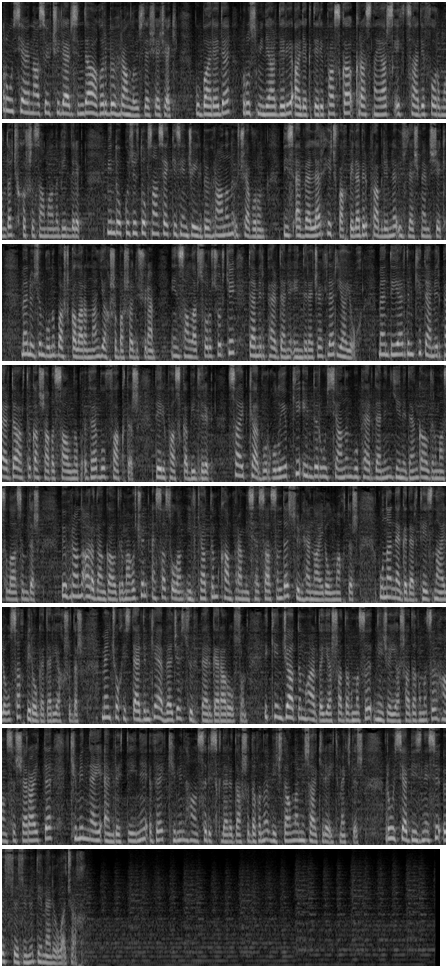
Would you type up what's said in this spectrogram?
Rusiya NASO 3 il ərzində ağır böhranla üzləşəcək. Bu barədə Rus milyarderi Oleg Deripaska Krasnoyarsk İqtisadi Forumunda çıxışı zamanı bildirib. 1998-ci il böhranını üçə vurun. Biz əvvəllər heç vaxt belə bir problemlə üzləşməmişik. Mən özüm bunu başqalarından yaxşı başa düşürəm. İnsanlar soruşur ki, dəmir pərdəni endirəcəklər ya yox. Mən deyərdim ki, dəmir pərdə artıq aşağı salınıb və bu faktdır. Deripaska bildirib. Sahibkar vurğulayıb ki, indi Rusiyanın bu pərdənin yenidən qaldırması lazımdır lazımdır. Böhranı aradan qaldırmaq üçün əsas olan ilk addım kompromis əsasında sülhə nail olmaqdır. Buna nə qədər tez nail olsaq, bir o qədər yaxşıdır. Mən çox istərdim ki, əvvəlcə sülh bərqərar olsun. İkinci addım harda yaşadığımızı, necə yaşadığımızı, hansı şəraitdə, kimin nəyi əmr etdiyini və kimin hansı riskləri daşıdığını vicdanla müzakirə etməkdir. Rusiya biznesi öz sözünü deməli olacaq.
